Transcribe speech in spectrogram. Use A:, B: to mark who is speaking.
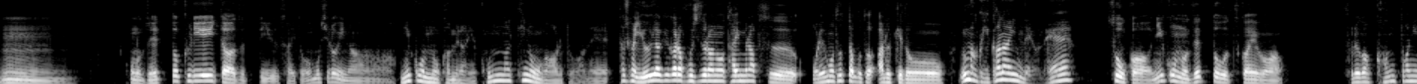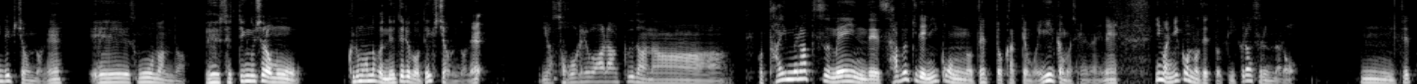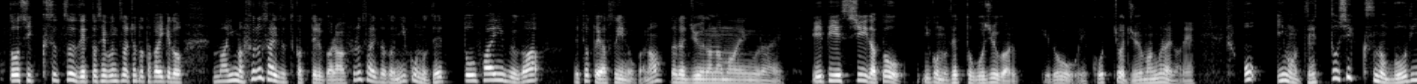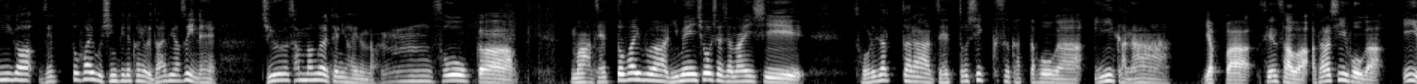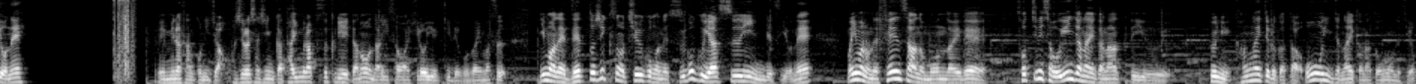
A: うん。この Z クリエイターズっていうサイト面白いなニコンのカメラにこんな機能があるとはね。確か夕焼けから星空のタイムラプス、俺も撮ったことあるけど、うまくいかないんだよね。そうか、ニコンの Z を使えば、それが簡単にできちゃうんだね。えー、そうなんだ。えー、セッティングしたらもう、車の中で寝てればできちゃうんだね。いや、それは楽だなぁこタイムラプスメインでサブ機でニコンの Z 買ってもいいかもしれないね。今ニコンの Z っていくらするんだろう？うん、Z6-2、Z7-2 はちょっと高いけど、まあ今フルサイズ使ってるから、フルサイズだとニコンの Z5 がちょっと安いのかな？だいたい17万円ぐらい。APS-C だとニコンの Z50 があるけど、えこっちは10万ぐらいだね。お今 Z6 のボディが Z5 新品で買うよりだいぶ安いね。13万ぐらい手に入るんだ。うーん、そうか。まあ Z5 はリメイン商社じゃないし、それだったら Z6 買った方がいいかな。やっぱセンサーは新しい方がいいよね。えー、皆さんこんにちは。星空写真家タイムラプスクリエイターの成沢宏之でございます。今ね Z6 の中古がねすごく安いんですよね、まあ、今のねセンサーの問題でそっちにした方がいいんじゃないかなっていう風に考えてる方多いんじゃないかなと思うんですよ。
